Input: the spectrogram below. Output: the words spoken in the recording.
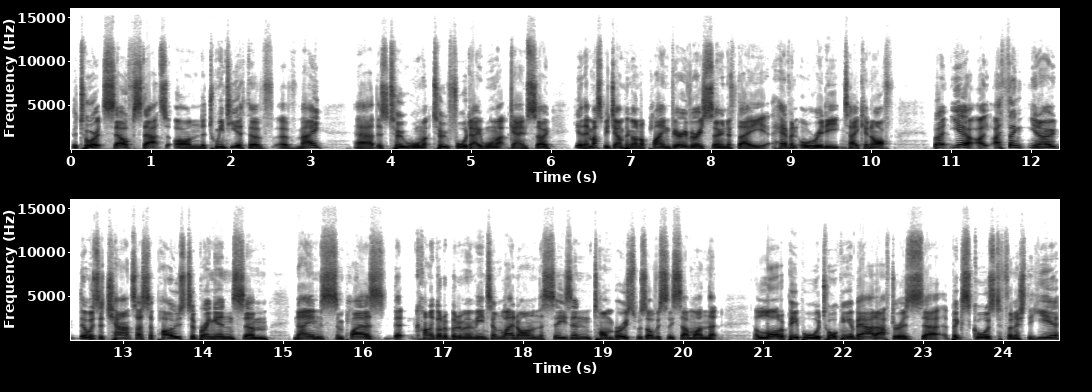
The tour itself starts on the twentieth of of May. Uh, there's two warm up, two four day warm up games. So yeah, they must be jumping on a plane very very soon if they haven't already taken off. But yeah, I, I think you know there was a chance, I suppose, to bring in some names, some players that kind of got a bit of momentum later on in the season. Tom Bruce was obviously someone that a lot of people were talking about after his uh, big scores to finish the year.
